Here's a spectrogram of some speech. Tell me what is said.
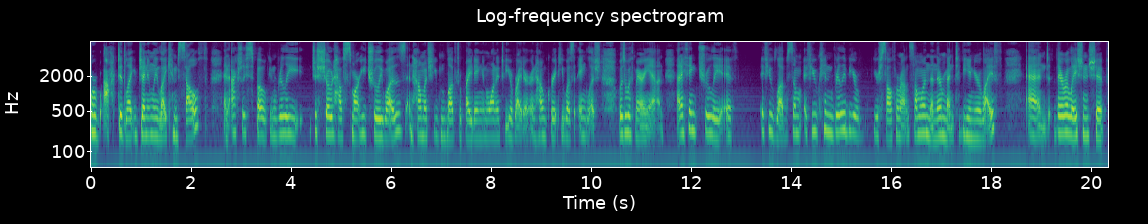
or acted like genuinely like himself and actually spoke and really just showed how smart he truly was and how much he loved writing and wanted to be a writer and how great he was at English was with Marianne. And I think truly if if you love some if you can really be your yourself around someone, then they're meant to be in your life. And their relationship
